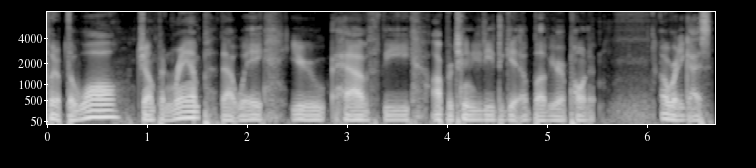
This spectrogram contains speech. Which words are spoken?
put up the wall, jump and ramp. That way you have the opportunity to get above your opponent. Alrighty, guys,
